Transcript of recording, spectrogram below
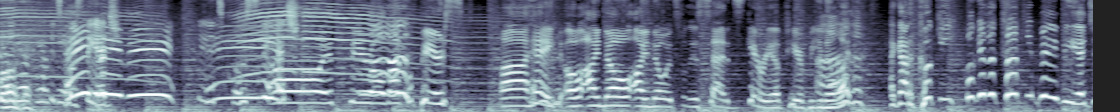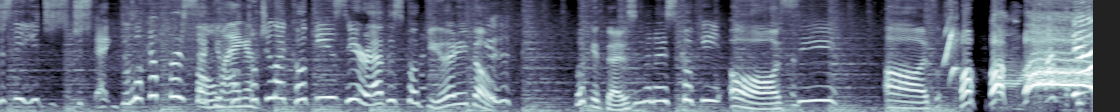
Oh, okay. It's close to the edge. baby. It's close to the edge. Oh, it's dear old Uncle Pierce. Uh, hey, oh, I know, I know, it's really sad and scary up here, but you know what? Uh. I got a cookie. Look at the cookie, baby. I just need you just, just hey, look up for a second. my Look, God. Don't you like cookies? Here, have this cookie. There you go. Look at that. Isn't that a nice cookie? Oh, see? Oh, it's oh, oh, oh! Yeah,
